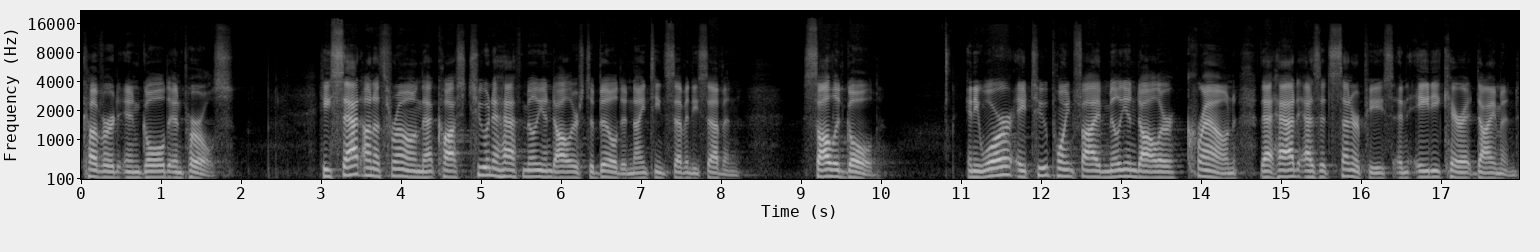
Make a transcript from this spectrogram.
covered in gold and pearls. He sat on a throne that cost $2.5 million to build in 1977, solid gold and he wore a $2.5 million crown that had as its centerpiece an 80 carat diamond.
